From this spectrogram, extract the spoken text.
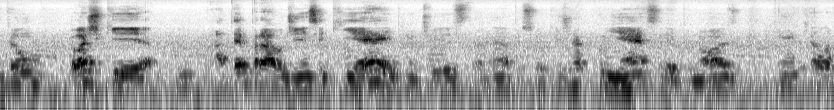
Então, eu acho que até para a audiência que é hipnotista, né, a pessoa que já conhece da hipnose, tem aquela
